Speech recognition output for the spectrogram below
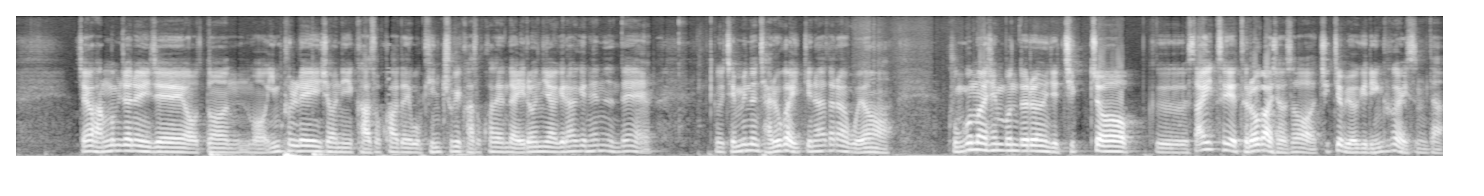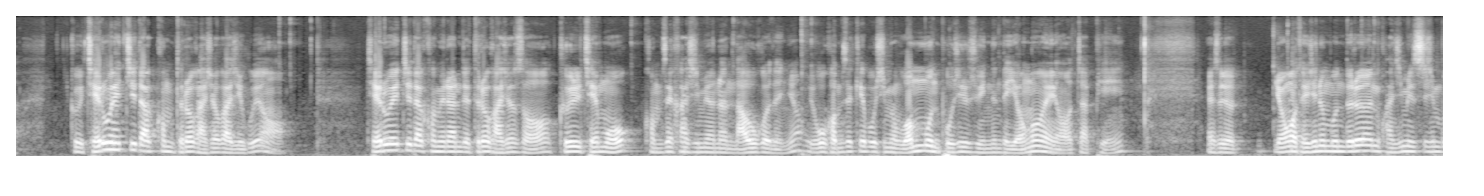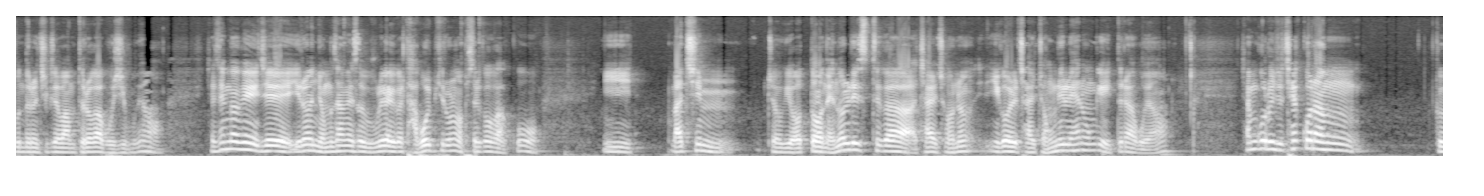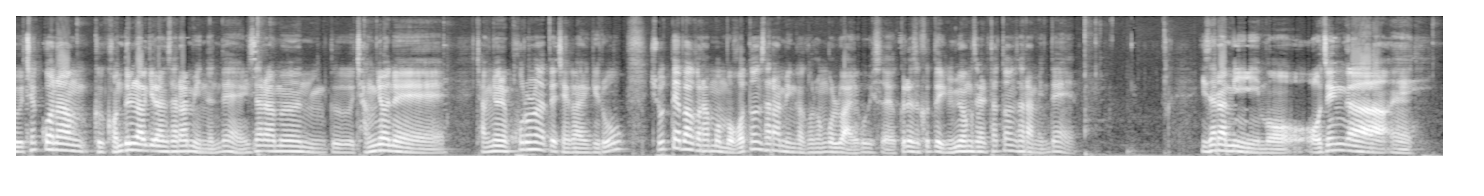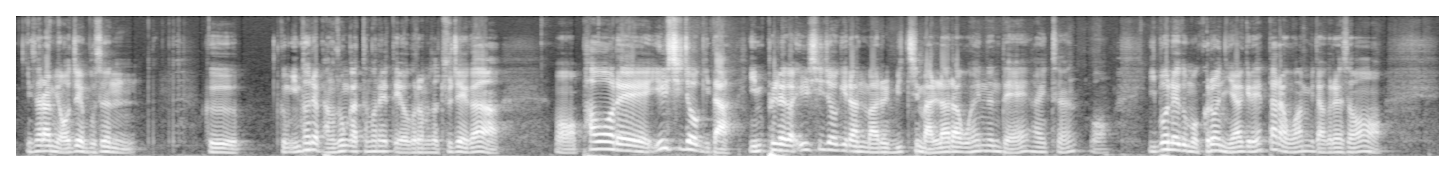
제가 방금 전에 이제 어떤 뭐 인플레이션이 가속화되고 긴축이 가속화된다 이런 이야기를 하긴 했는데 그 재밌는 자료가 있긴 하더라고요. 궁금하신 분들은 이제 직접 그 사이트에 들어가셔서 직접 여기 링크가 있습니다. 그 제로헤지닷컴 들어가셔가지고요. 제로헤지닷컴이라는 데 들어가셔서 글 제목 검색하시면은 나오거든요. 요거 검색해 보시면 원문 보실 수 있는데 영어예요, 어차피. 그래서 영어 되시는 분들은 관심 있으신 분들은 직접 한번 들어가 보시고요. 제 생각에 이제 이런 영상에서 우리가 이걸 다 볼 필요는 없을 것 같고 이 마침 저기 어떤 애널리스트가 잘 저는 이걸 잘 정리를 해 놓은 게 있더라고요. 참고로 이제 채권왕 그 채권왕 그 건들락이라는 사람이 있는데 이 사람은 그 작년에 작년에 코로나 때 제가 알기로 쇼대박을 한번 먹었던 사람인가 그런 걸로 알고 있어요. 그래서 그때 유명세를 탔던 사람인데 이 사람이 뭐 어젠가 예, 이 사람이 어제 무슨 그, 그 인터넷 방송 같은 걸 했대요. 그러면서 주제가 어, 파월의 일시적이다. 인플레가 일시적이란 말을 믿지 말라라고 했는데 하여튼 뭐 이번에도 뭐 그런 이야기를 했다라고 합니다. 그래서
